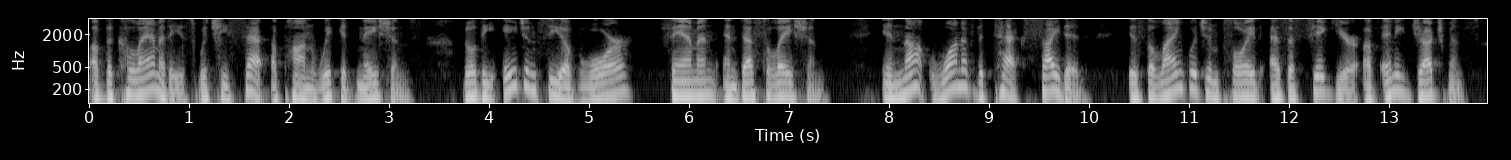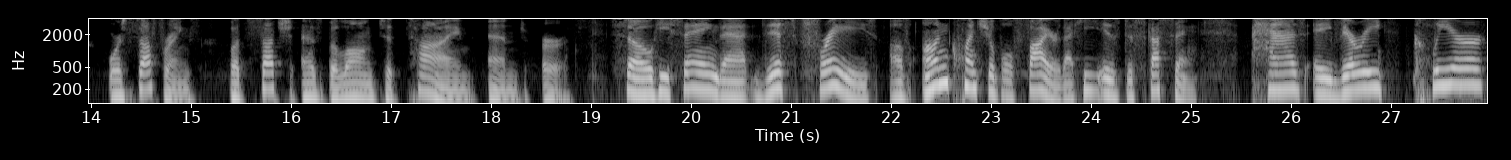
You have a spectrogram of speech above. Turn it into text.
of the calamities which he set upon wicked nations, though the agency of war, famine, and desolation, in not one of the texts cited is the language employed as a figure of any judgments or sufferings but such as belong to time and earth. So he's saying that this phrase of unquenchable fire that he is discussing has a very clear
